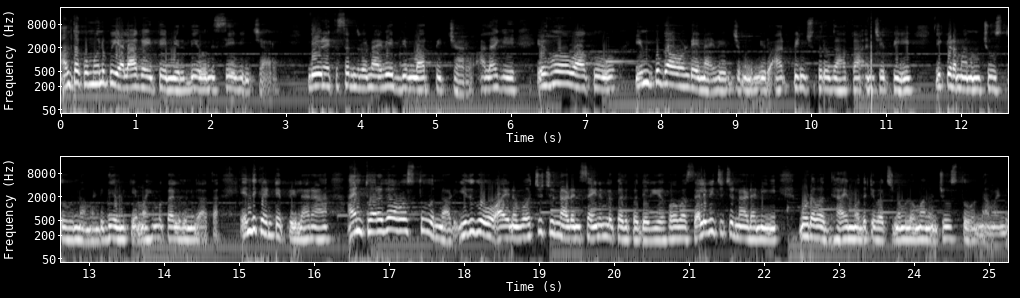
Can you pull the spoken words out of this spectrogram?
అంతకు మునుపు ఎలాగైతే మీరు దేవుని సేవించారు దేవుని యొక్క సందులో నైవేద్యంలో అర్పించారు. అలాగే యెహోవాకు ఇంపుగా ఉండే నైవేద్యములు మీరు అర్పించుదురుగాక అని చెప్పి ఇక్కడ మనం చూస్తూ ఉన్నామండి. దేవునికి మహిమ కలుగును గాక. ఎందుకంటే ప్రియులారా ఆయన త్వరగా వస్తూ ఉన్నాడు. ఇదిగో ఆయన వచ్చుచున్నాడని సైన్యంలో అధిపతి యహోవా సెలవిచ్చుచున్నాడని మూడవ అధ్యాయం మొదటి వచనంలో మనం చూస్తూ ఉన్నామండి.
